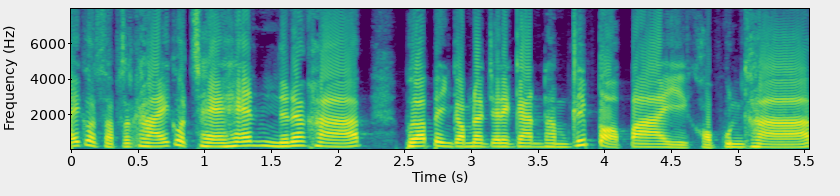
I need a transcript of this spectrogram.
ค์กด Subscribe กดแชร์ให้ด้วยนะครับ เพื่อเป็นกำลังใจในการทำคลิปต่อไปขอบคุณครับ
